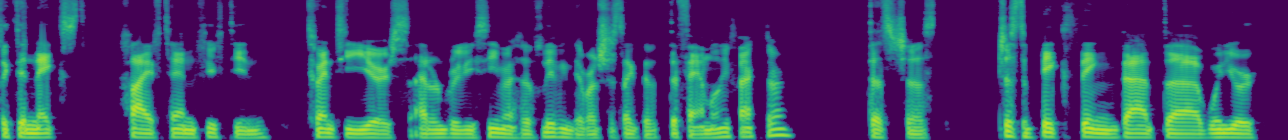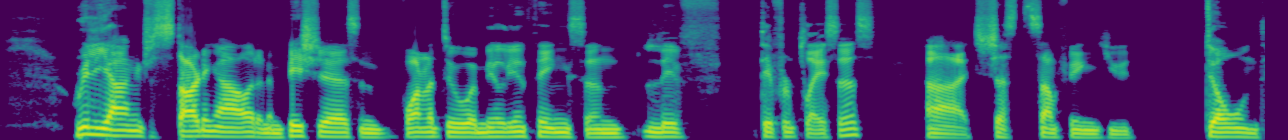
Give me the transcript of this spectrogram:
like the next 5, 10, 15, 20 years, I don't really see myself living there. But it's just like the, the family factor. That's just just a big thing that uh, when you're really young, just starting out and ambitious and want to do a million things and live different places, uh, it's just something you don't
